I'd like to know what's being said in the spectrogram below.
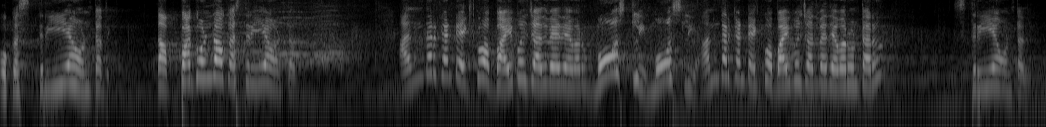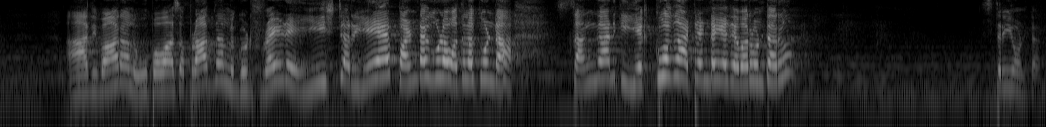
ఒక స్త్రీయే ఉంటుంది. తప్పకుండా ఒక స్త్రీయే ఉంటుంది. అందరికంటే ఎక్కువ బైబిల్ చదివేది ఎవరు? మోస్ట్లీ మోస్ట్లీ అందరికంటే ఎక్కువ బైబిల్ చదివేది ఎవరు ఉంటారు? స్త్రీయే ఉంటుంది. ఆదివారాలు ఉపవాస ప్రార్థనలు గుడ్ ఫ్రైడే ఈస్టర్ ఏ పండగ కూడా వదలకుండా సంఘానికి ఎక్కువగా అటెండ్ అయ్యేది ఎవరు ఉంటారు? స్త్రీ ఉంటారు.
